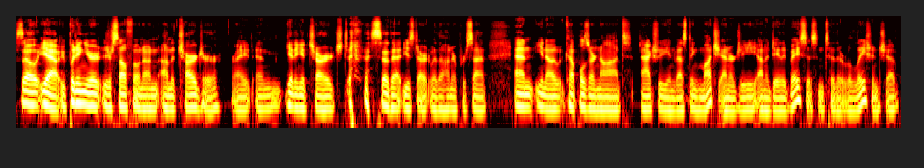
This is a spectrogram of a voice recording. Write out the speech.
so yeah, you're putting your, your cell phone on on a charger, right, and getting it charged so that you start with hundred percent. And you know, couples are not actually investing much energy on a daily basis into their relationship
